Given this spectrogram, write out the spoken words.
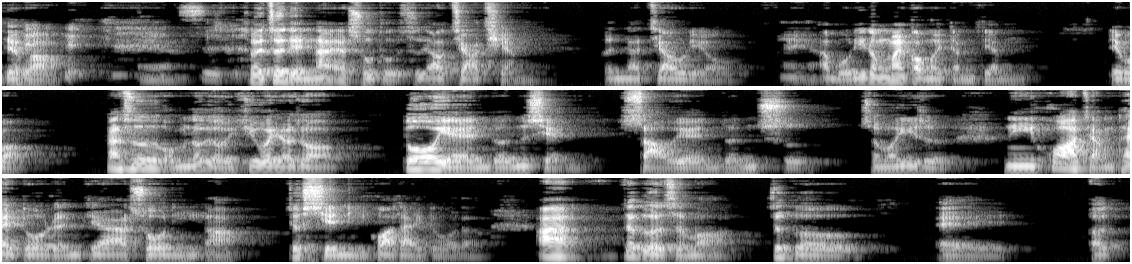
对吧？是，所以这点呢，属土是要加强。跟人家交流，哎，啊，无你拢卖讲个点点，对不？但是我们都有一句话叫做“多言人嫌，少言人痴”，什么意思？你话讲太多，人家说你啊，就嫌你话太多了啊。这个什么，这个，诶，呃，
